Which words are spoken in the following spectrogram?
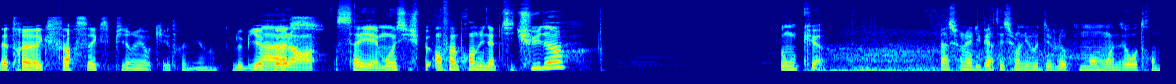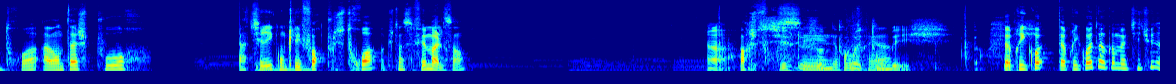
L'attrait avec farce a expiré, ok très bien. Le biais ah, alors ça y est, moi aussi je peux enfin prendre une aptitude. Donc, opération de la liberté sur le niveau de développement moins 0,33. Avantage pour artillerie contre l'effort plus 3. Ah putain ça fait mal ça. Hein. Ah, le siège de jaune pour est tombé. T'as pris quoi T'as pris quoi toi comme aptitude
